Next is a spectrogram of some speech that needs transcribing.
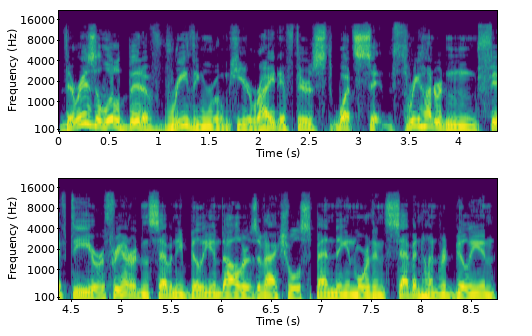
there is a little bit of breathing room here, right? If there's what 350 or 370 billion dollars of actual spending and more than 700 billion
